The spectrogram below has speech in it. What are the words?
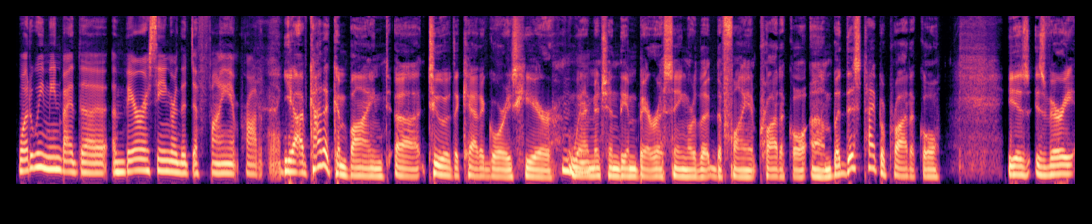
what do we mean by the embarrassing or the defiant prodigal? Yeah, I've kind of combined uh, two of the categories here mm-hmm. when I mentioned the embarrassing or the defiant prodigal. Um, but this type of prodigal is is very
